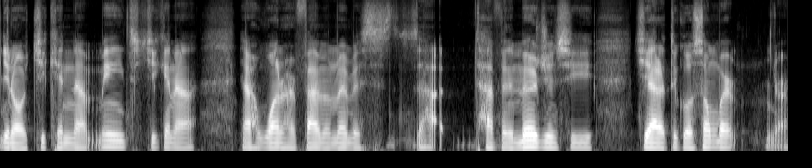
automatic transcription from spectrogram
you know she cannot meet, she cannot, you know, one of her family members have an emergency, she had to go somewhere. Yeah.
